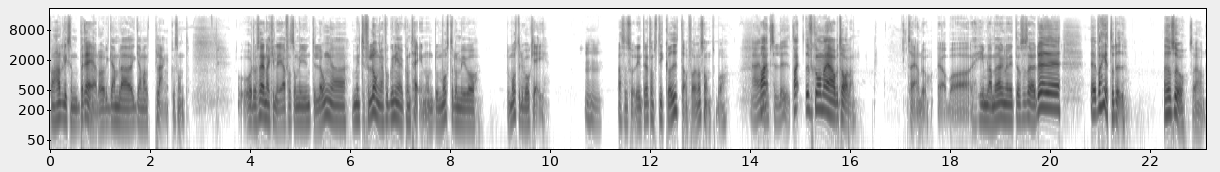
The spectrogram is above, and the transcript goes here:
För han hade liksom brädor gamla, gammalt plank och sånt. Och då säger den här killen, ja fast de är ju inte långa, de är inte för långa för att gå ner i containern. Då måste de ju vara, då måste det vara okej. Mhm. Alltså så, det är inte att de sticker utanför eller sånt bara. Nej, men Nej. absolut. Nej, du får komma med här och betala. Säger han då. Jag bara himlar med ögonen lite och så säger jag, det, eh, vad heter du? Hur så? säger han.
